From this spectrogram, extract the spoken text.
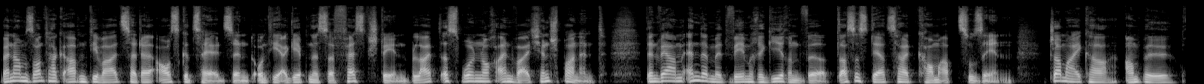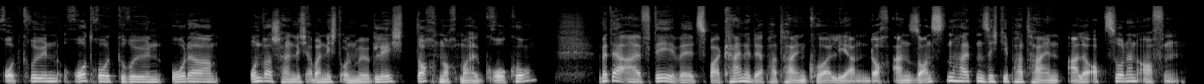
Wenn am Sonntagabend die Wahlzettel ausgezählt sind und die Ergebnisse feststehen, bleibt es wohl noch ein Weilchen spannend. Denn wer am Ende mit wem regieren wird, das ist derzeit kaum abzusehen. Jamaika, Ampel, Rot-Grün, Rot-Rot-Grün oder unwahrscheinlich aber nicht unmöglich, doch nochmal GroKo. Mit der AfD will zwar keine der Parteien koalieren, doch ansonsten halten sich die Parteien alle Optionen offen.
